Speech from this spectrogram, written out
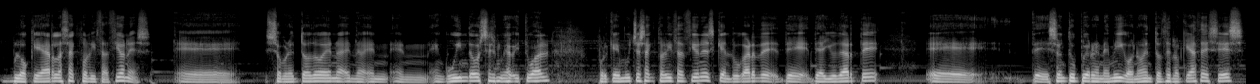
bloquear las actualizaciones. Eh, sobre todo en, Windows es muy habitual porque hay muchas actualizaciones que en lugar de, de, ayudarte te, son tu peor enemigo, ¿no? Entonces lo que haces es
